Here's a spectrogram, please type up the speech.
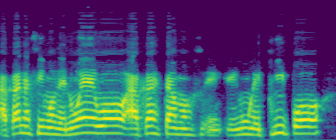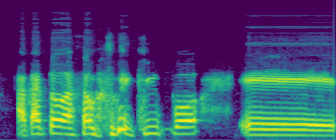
acá nacimos de nuevo, acá estamos en un equipo, acá todas somos un equipo, eh,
